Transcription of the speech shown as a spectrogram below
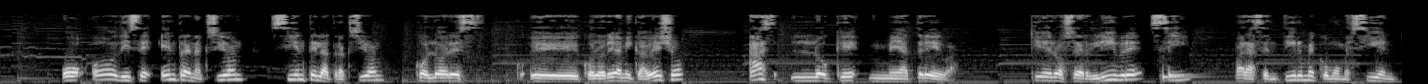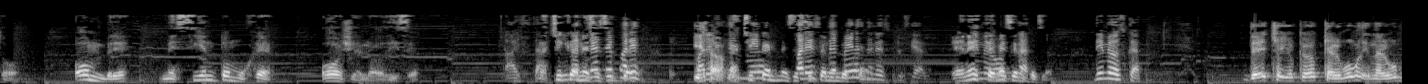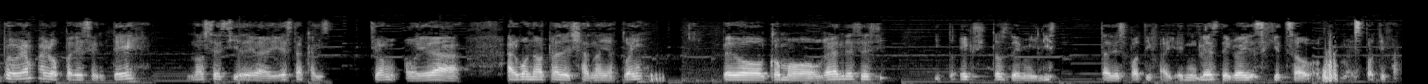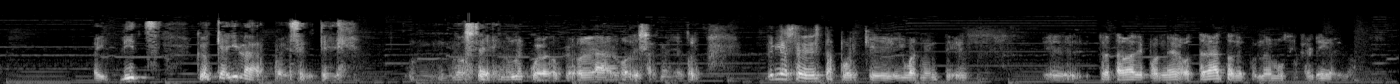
o, o dice, entra en acción, siente la atracción, colores, eh, colorea mi cabello, haz lo que me atreva. Quiero ser libre, sí, para sentirme como me siento. Hombre, me siento mujer. Óyelo, dice. Ahí está. Las chicas necesitan- para, Hija. para este Las chicas mes, necesitan para este un mes descanso. en especial. En Dime, este mes en Oscar. especial. Dime, Oscar. De hecho, yo creo que algún, en algún programa lo presenté. No sé si era esta canción o era alguna otra de Shania Twain. Pero como grandes éxi- éxitos de mi lista de Spotify, en inglés, The Greatest Hits of my Spotify Leads, creo que ahí la presenté. No sé, no me acuerdo, pero era algo de Shania Twain. Debía ser esta porque igualmente es, eh, trataba de poner, o trato de poner música alegre, ¿no?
